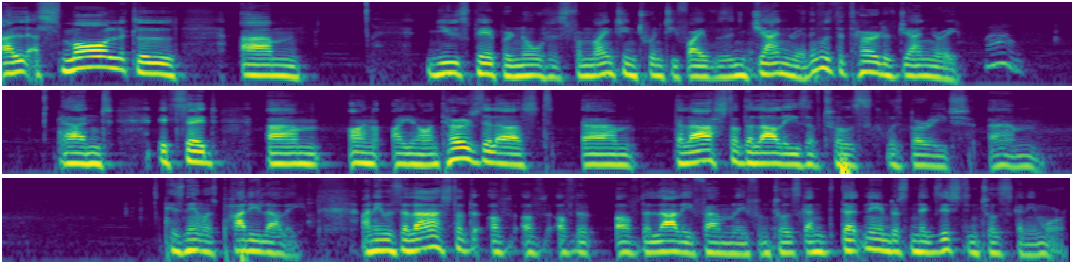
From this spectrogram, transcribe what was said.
a, a small little um, newspaper notice from 1925. It was in January. I think it was the 3rd of January. Wow. And it said um, on uh, you know on Thursday last, um, the last of the Lallies of Tulsk was buried. Um, his name was Paddy Lally, and he was the last of the of, of, of the of the Lally family from Tulsk, and that name doesn't exist in Tulsk anymore.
